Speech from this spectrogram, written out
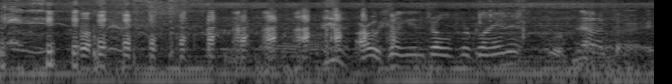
Are we going to get in trouble for playing it? No, it's all right.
